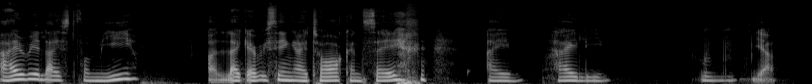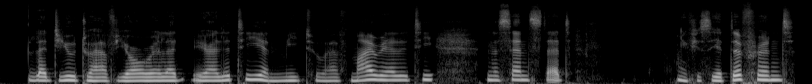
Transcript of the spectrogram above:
I realized for me, uh, like everything I talk and say, I highly, yeah, let you to have your reality and me to have my reality in the sense that if you see it different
